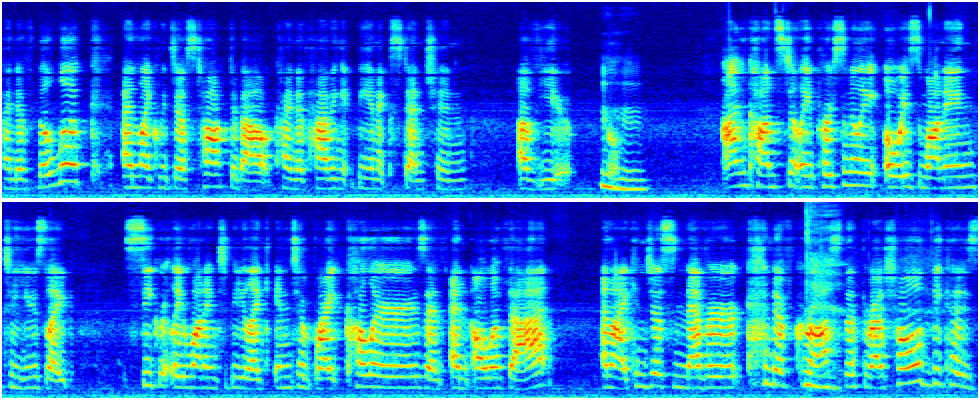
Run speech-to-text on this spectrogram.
kind of the look and like we just talked about, kind of having it be an extension of you. Mm-hmm. I'm constantly, personally, always wanting to use like secretly wanting to be like into bright colors and, and all of that. And I can just never kind of cross the threshold because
